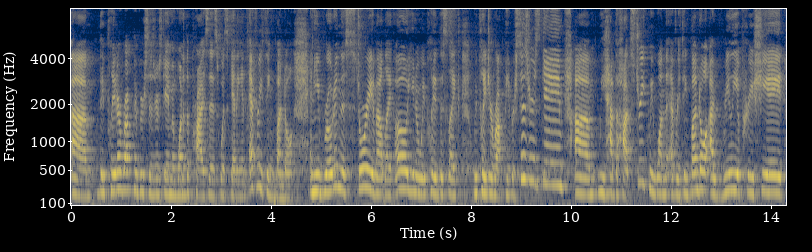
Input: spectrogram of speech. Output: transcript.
Um, they played our rock paper scissors game and one of the prizes was getting an everything bundle. And he wrote in this story about like oh you know we played this like we played your rock paper scissors game. Um, we had the hot streak. We won the everything bundle. I really appreciate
